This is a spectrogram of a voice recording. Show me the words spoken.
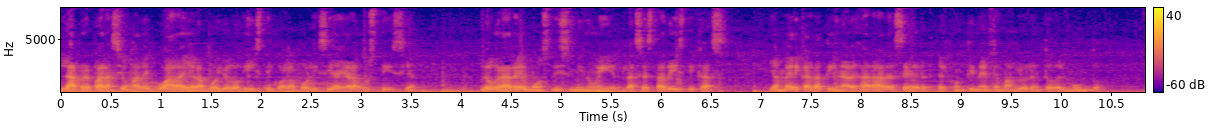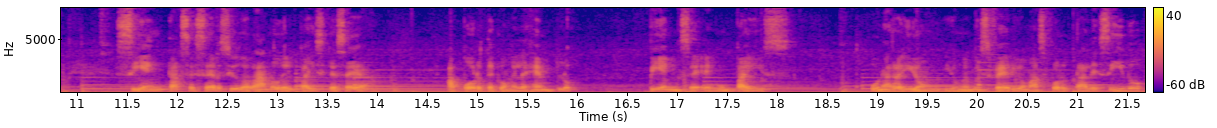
la preparación adecuada y el apoyo logístico a la policía y a la justicia, lograremos disminuir las estadísticas y América Latina dejará de ser el continente más violento del mundo. Siéntase ser ciudadano del país que sea, aporte con el ejemplo, piense en un país, una región y un hemisferio más fortalecido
